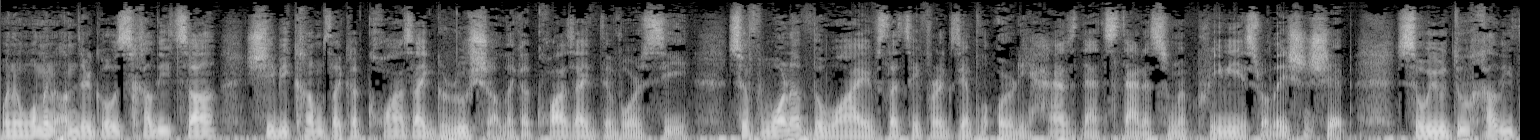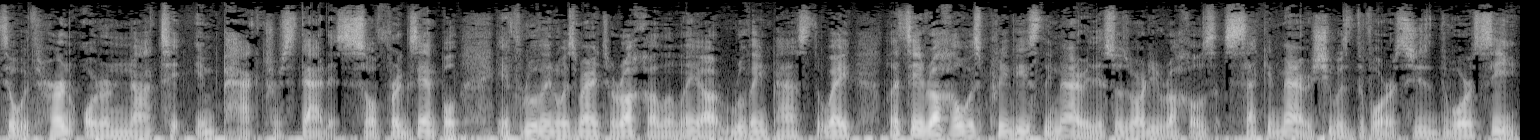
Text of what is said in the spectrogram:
when a woman undergoes chalitza, she becomes like a quasi gerusha, like a quasi divorcee. So if one of the wives, let's say for example, already has that status from a previous relationship, so we would do chalitza with her in order not to impact her status. So for example, if Ruvain was married to Rachel and Leah, Ruvain passed away. Let's say Rachel was previously married. This was already Rachel's second marriage. She was divorced. She's a divorcee.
